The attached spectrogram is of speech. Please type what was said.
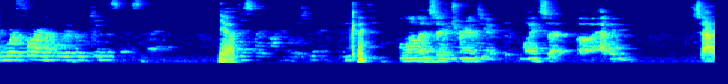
and we're far enough away from the campuses that. Yeah. That's why I'm really here. Okay. Along that same transient mindset, uh, having sat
